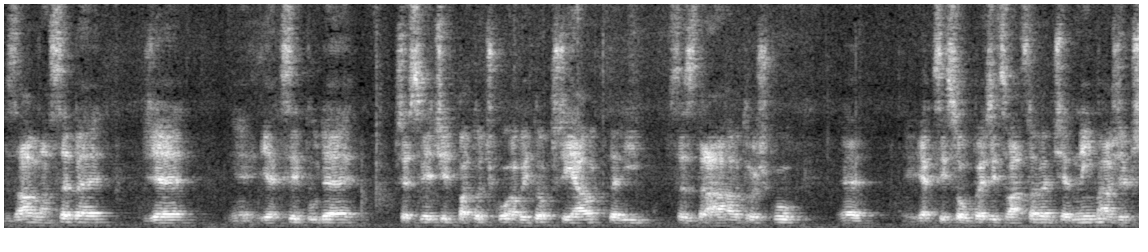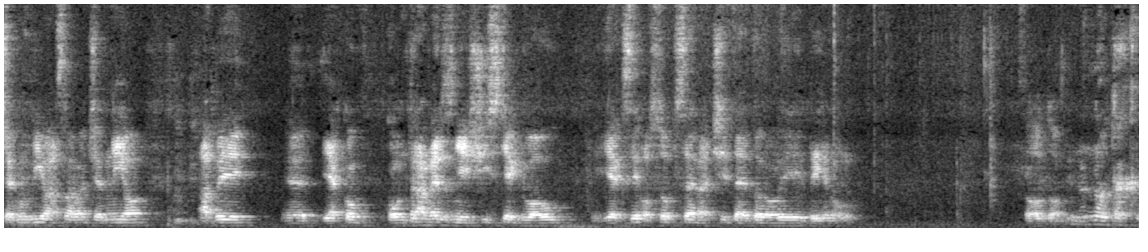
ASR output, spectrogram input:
vzal na sebe, že eh, jak si bude přesvědčit Patočku, aby to přijal, který se zdráhal trošku eh, jak si soupeřit s Václavem Černým a že přemluví Václava Černýho, aby jako kontraverznější z těch dvou jak si osob se radši této roli vyhnul? Co o tom? No, no tak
